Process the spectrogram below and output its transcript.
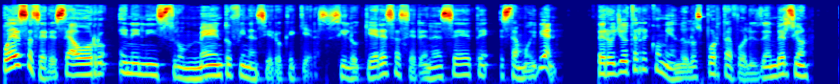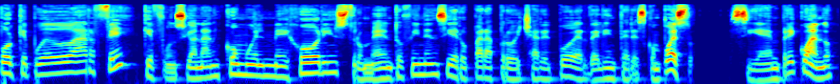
Puedes hacer este ahorro en el instrumento financiero que quieras. Si lo quieres hacer en el CDT, está muy bien. Pero yo te recomiendo los portafolios de inversión porque puedo dar fe que funcionan como el mejor instrumento financiero para aprovechar el poder del interés compuesto, siempre y cuando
